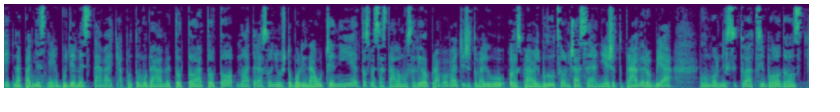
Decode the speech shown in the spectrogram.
keď napadne sneh, budeme stavať a potom mu dáme toto a toto. No a teraz oni už to boli naučení, to sme sa stále museli opravovať, že to majú rozprávať v budúcom čase a nie, že to práve robia. Humorných situácií bolo dosť.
